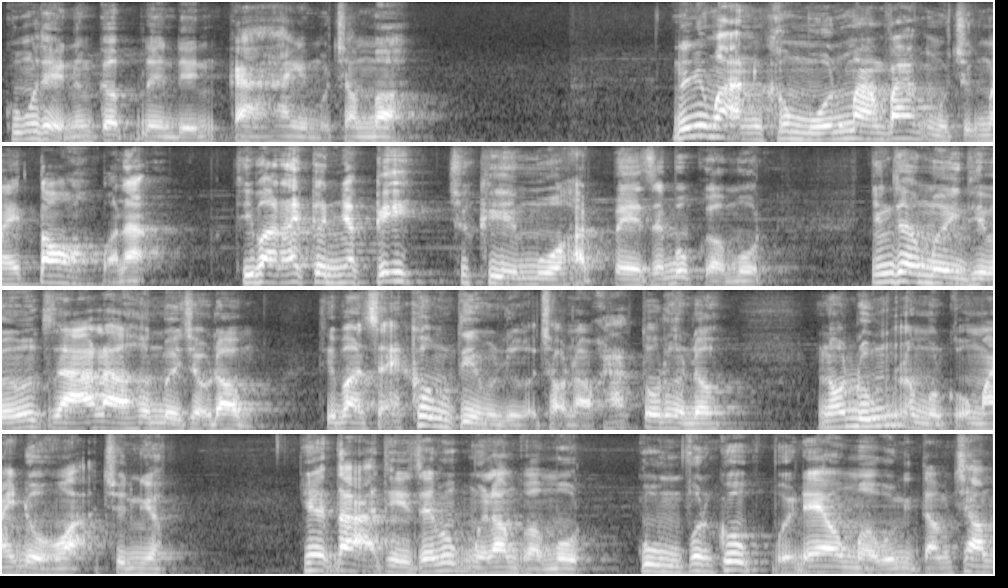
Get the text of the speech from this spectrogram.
cũng có thể nâng cấp lên đến K2100M. Nếu như bạn không muốn mang vác một chiếc máy to và nặng thì bạn hãy cân nhắc kỹ trước khi mua HP ZBook G1. Nhưng theo mình thì với mức giá là hơn 10 triệu đồng, thì bạn sẽ không tìm được lựa chọn nào khác tốt hơn đâu. Nó đúng là một cỗ máy đồ họa chuyên nghiệp. Hiện tại thì ZBook 15 G1 cùng phân khúc với Dell M4800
